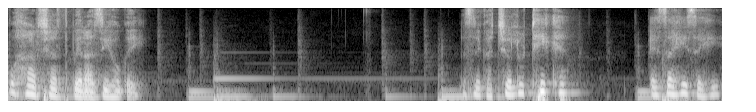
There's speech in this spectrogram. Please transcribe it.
वो हर शर्त पे राज़ी हो गई। उसने कहा, चलो ठीक है, ऐसा ही सही।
